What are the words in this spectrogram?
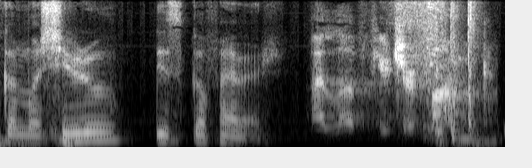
Con Moshiru Disco Fever. I love future funk.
